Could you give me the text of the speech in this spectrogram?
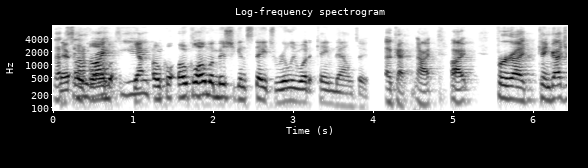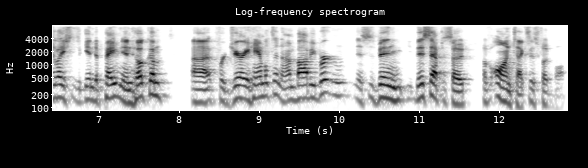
That there, sound Oklahoma, right to you? Yeah, Oklahoma, Michigan State's really what it came down to. Okay. All right. All right. For uh, congratulations again to Peyton and Hookem. Uh, for Jerry Hamilton, I'm Bobby Burton. This has been this episode of On Texas Football.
